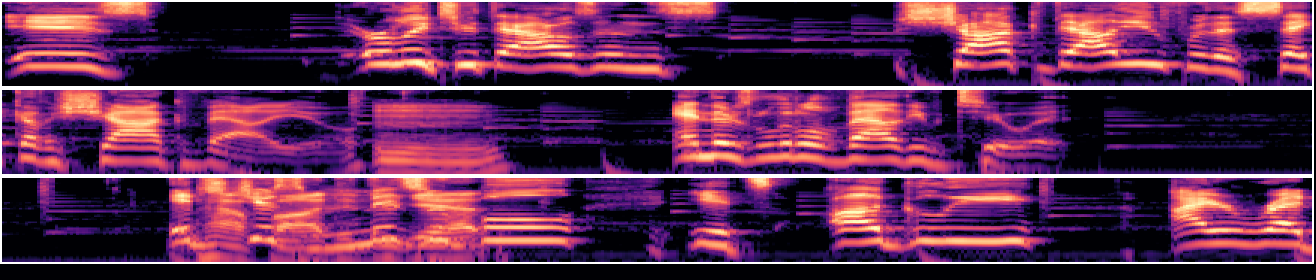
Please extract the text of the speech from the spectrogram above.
is early 2000s shock value for the sake of shock value, and there's little value to it. It's just far did you get? miserable. It's ugly. I read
